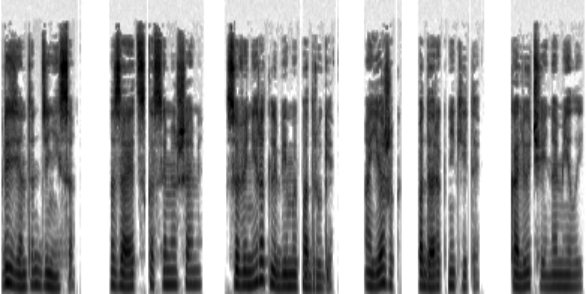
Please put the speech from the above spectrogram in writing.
презент от Дениса, заяц с косыми ушами, сувенир от любимой подруги, а ежик — подарок Никиты, колючий, но милый.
